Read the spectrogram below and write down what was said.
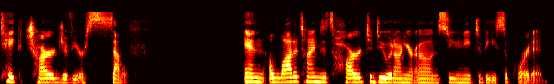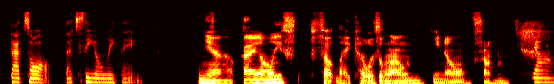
take charge of yourself. And a lot of times it's hard to do it on your own. So you need to be supported. That's all. That's the only thing. Yeah, I always felt like I was alone, you know, from yeah,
